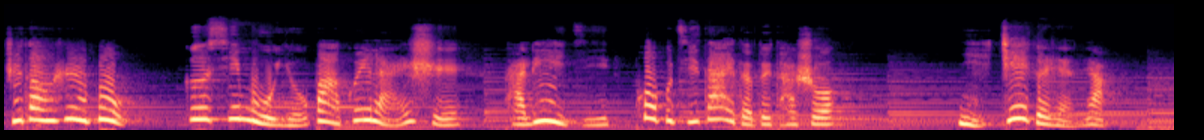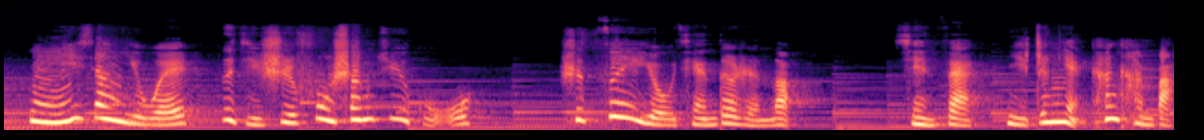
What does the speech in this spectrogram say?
直到日暮，格西姆游罢归来时，他立即迫不及待地对他说：“你这个人呀，你一向以为自己是富商巨贾，是最有钱的人了。现在你睁眼看看吧，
